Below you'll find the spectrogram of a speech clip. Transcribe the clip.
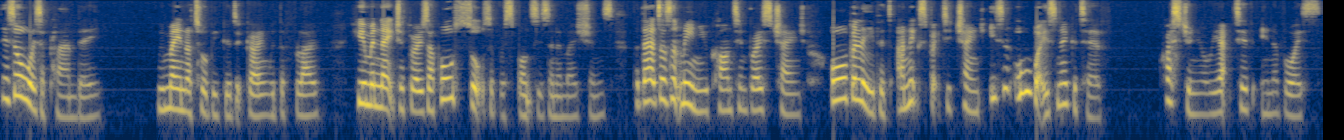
There's always a plan B. We may not all be good at going with the flow. Human nature throws up all sorts of responses and emotions, but that doesn't mean you can't embrace change or believe that unexpected change isn't always negative. Question your reactive inner voice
